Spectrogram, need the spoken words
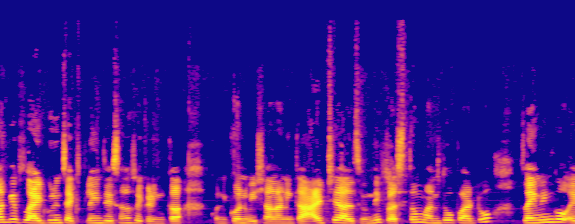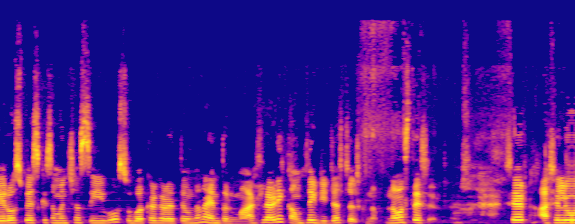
నాకు ఫ్లైట్ గురించి ఎక్స్ప్లెయిన్ చేశాను. సో ఇక్కడ ఇంకా కొన్ని కొన్ని విషయాలను ఇంకా యాడ్ చేయాల్సి ఉంది. ప్రస్తుతం మనతో పాటు ఫ్లైమింగో ఏరోస్పేస్కి సంబంధించిన సీఈఓ సుభాకర్ గారు అయితే ఉన్నారు. ఆయనతో మాట్లాడి కంప్లీట్ డీటెయిల్స్ తెలుసుకుందాం. నమస్తే సార్. సార్ అసలు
